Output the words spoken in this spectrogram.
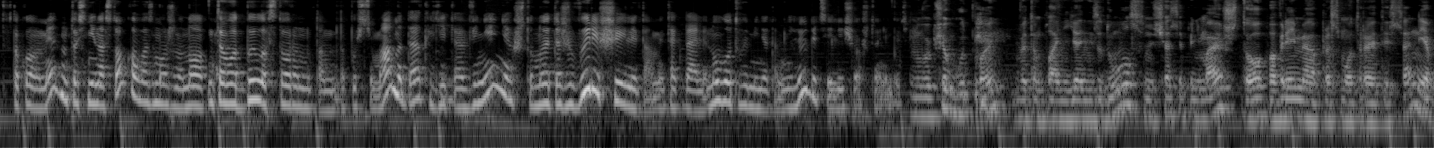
в такой момент, ну, то есть не настолько, возможно, но это вот было в сторону, там, допустим, мамы, да, какие-то обвинения, что, ну, это же вы решили, там, и так далее, ну, вот вы меня там не любите или еще что-нибудь. Ну, вообще, good point в этом плане я не задумывался, но сейчас я понимаю, что во время просмотра этой сцены я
